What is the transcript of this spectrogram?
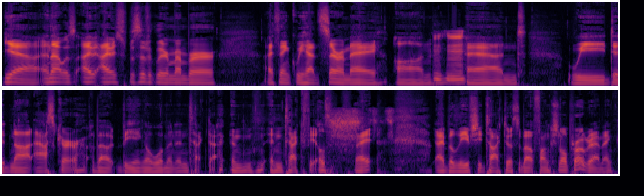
Yeah, and that was I, I specifically remember. I think we had Sarah Mei on, and we did not ask her about being a woman in tech in, in tech field, right? I believe she talked to us about functional programming,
